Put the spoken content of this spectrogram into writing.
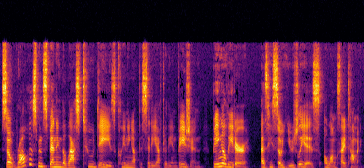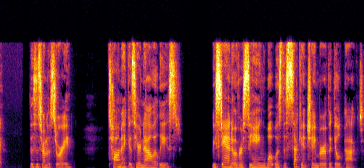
So Ral has been spending the last two days cleaning up the city after the invasion, being a leader, as he so usually is, alongside Tomik. This is from the story. Tomik is here now, at least. We stand overseeing what was the second chamber of the Guild Pact.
